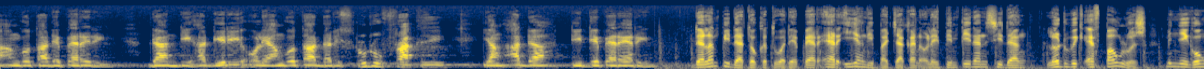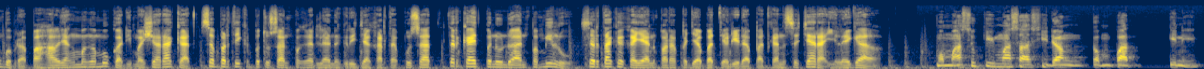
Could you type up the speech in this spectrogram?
anggota DPR RI dan dihadiri oleh anggota dari seluruh fraksi yang ada di DPR RI. Dalam pidato Ketua DPR RI yang dibacakan oleh pimpinan sidang, Ludwig F. Paulus menyinggung beberapa hal yang mengemuka di masyarakat, seperti keputusan Pengadilan Negeri Jakarta Pusat terkait penundaan pemilu, serta kekayaan para pejabat yang didapatkan secara ilegal. Memasuki masa sidang keempat ini,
